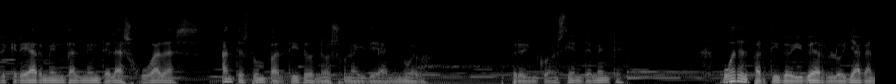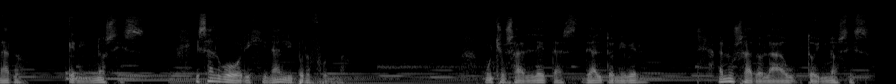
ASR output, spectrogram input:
Recrear mentalmente las jugadas antes de un partido no es una idea nueva, pero inconscientemente, jugar el partido y verlo ya ganado, en hipnosis, es algo original y profundo. Muchos atletas de alto nivel han usado la autohipnosis.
